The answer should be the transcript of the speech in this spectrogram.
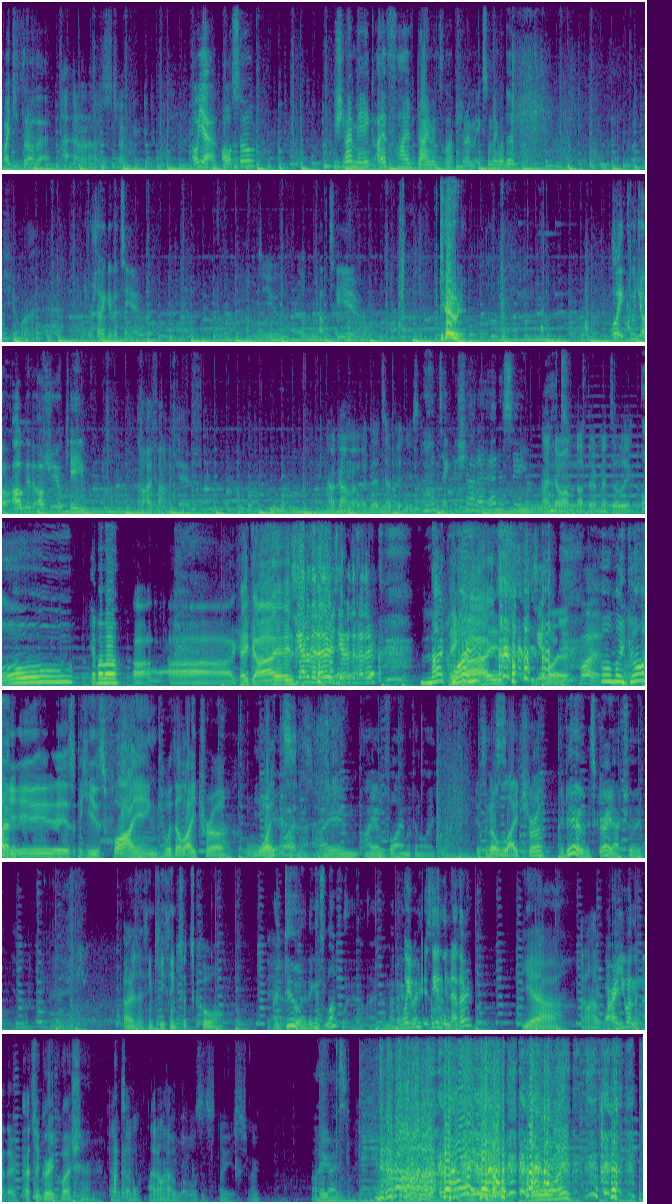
Yeah. Why'd you throw that? I, I don't know. I was checking. Oh yeah, also, should I make, I have five diamonds left, should I make something with it? What does she want? Or should I give it to you? Up to you, bro. Up to you. Dude! Oh wait, Cujo, I'll give, I'll show you a cave. No, I found a cave. No comment with it, 10 pennies. I'll take a shot of Hennessy. I know I'm not there mentally. Oh Hey, Bubbo. Uh, uh, hey guys. Is he out of the nether? Is he out of the nether? Not Hey quite. guys. Is he out What? What? Oh my god. he is. He's flying with Elytra. What? Yeah, I am. I am flying with an elytra. Isn't Elytra? I do. It's great, actually. Guys, I think he thinks it's cool. I do. I think it's lovely. I, I'm having a Wait, is he in the nether? Yeah, I don't have. Why are you in the nether? that's a great question. Fence. I don't. I don't have levels. It's no use to me. Oh, hey guys. what?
